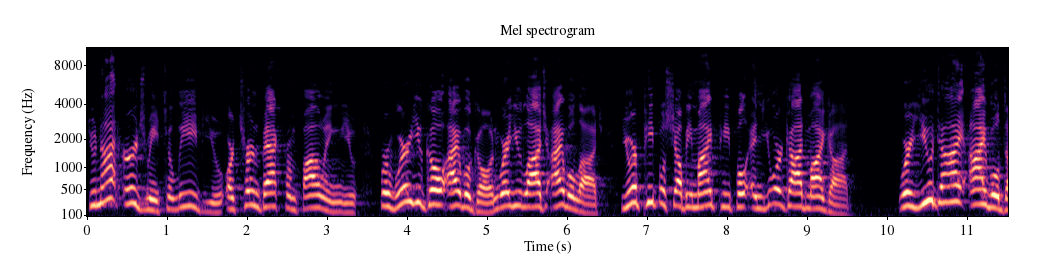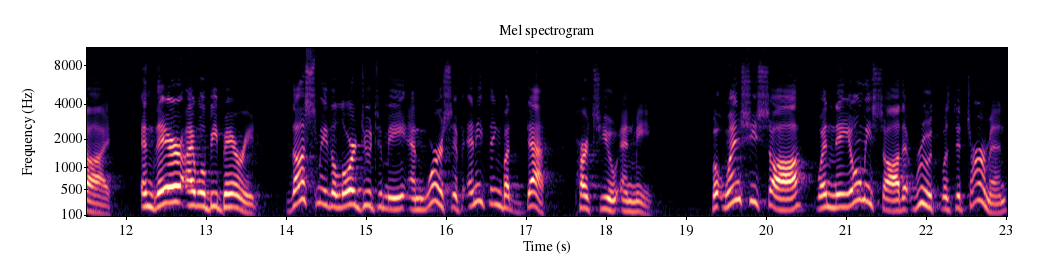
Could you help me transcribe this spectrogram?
Do not urge me to leave you or turn back from following you. For where you go, I will go, and where you lodge, I will lodge. Your people shall be my people, and your God, my God. Where you die, I will die, and there I will be buried. Thus may the Lord do to me, and worse, if anything but death parts you and me. But when she saw, when Naomi saw that Ruth was determined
